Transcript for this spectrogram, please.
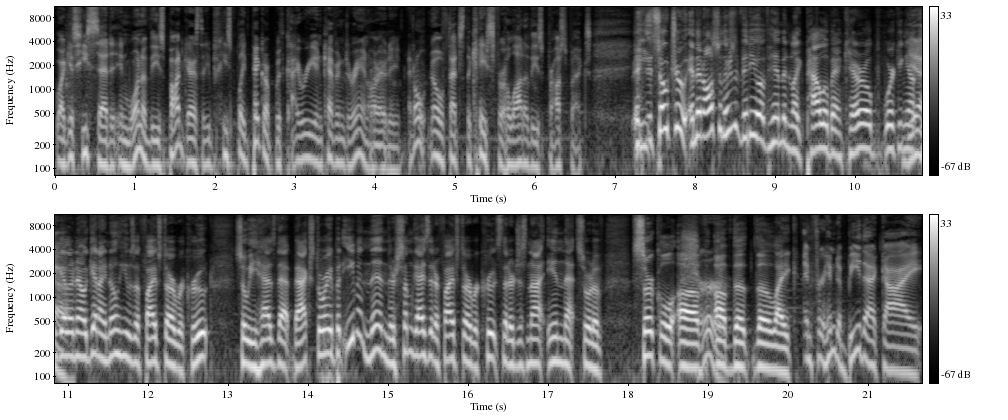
Well, I guess he said in one of these podcasts that he's played pickup with Kyrie and Kevin Durant already. I don't know if that's the case for a lot of these prospects. It- It's so true. And then also, there's a video of him and like Paolo Banchero working out Yeah. together. Now, again, I know he was a five star recruit, so he has that backstory. But even then, there's some guys that are five star recruits that are just not in that sort of circle of Sure. of the the like. and for him to be that guy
